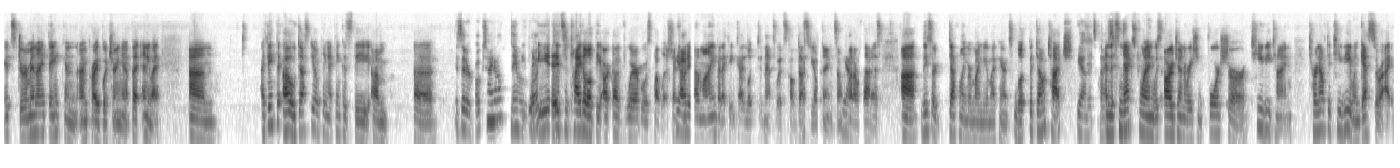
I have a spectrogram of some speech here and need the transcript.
It's German, I think, and I'm probably butchering it. But anyway, um, I think the oh dusty old thing. I think is the um, uh, is it her book title? Name of book? It's a title of the art of wherever it was published. I yeah. found it online, but I think I looked and that's what it's called, Dusty Old Thing. So yeah. whatever that is. Uh, these are definitely remind me of my parents. Look but don't touch. Yeah, that's classic. And this next one was our generation for sure. TV time. Turn off the TV when guests arrive.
